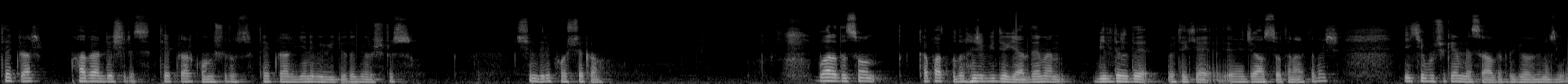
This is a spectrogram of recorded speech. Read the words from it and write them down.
Tekrar haberleşiriz. Tekrar konuşuruz. Tekrar yeni bir videoda görüşürüz. Şimdilik hoşçakalın. Bu arada son kapatmadan önce video geldi. Hemen bildirdi öteki e, casus atan arkadaş. İki buçuk emle saldırdı gördüğünüz gibi.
